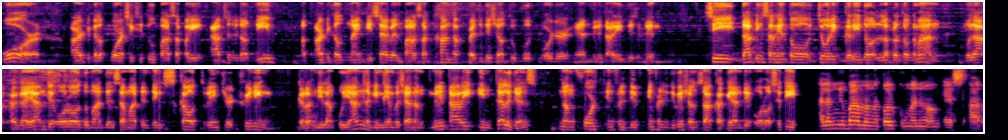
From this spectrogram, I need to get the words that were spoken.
War. Article of War 62 para sa pagiging absent without leave at Article 97 para sa conduct prejudicial to good order and military discipline. Si dating Sargento Joric Garrido Labrador naman mula Cagayan de Oro dumaan din sa matinding Scout Ranger training. Pero hindi lang po yan, naging miyembro siya ng Military Intelligence ng 4th Infantry, Infantry Division sa Cagayan de Oro City. Alam nyo ba mga tol kung ano ang SR?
